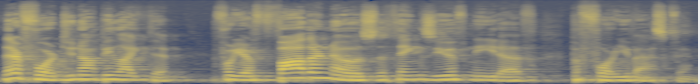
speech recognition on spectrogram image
Therefore, do not be like them, for your Father knows the things you have need of before you ask them.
